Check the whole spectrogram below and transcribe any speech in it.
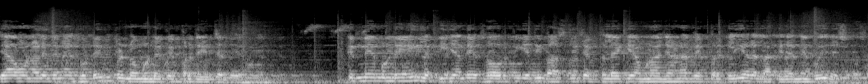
ਤੇ ਆਉਣ ਵਾਲੇ ਦਿਨਾਂ 'ਚ ਤੁਹਾਡੇ ਵੀ ਪਿੰਡੋਂ ਮੁੰਡੇ ਪੇਪਰ ਦੇਣ ਚੱਲੇ ਹੋਗੇ ਕਿੰਨੇ ਮੁੰਡੇ ਐਂ ਲੱਗੀ ਜਾਂਦੇ 100 ਰੁਪਏ ਦੀ ਬੱਸ ਦੀ ਟਿਕਟ ਲੈ ਕੇ ਆਉਣਾ ਜਾਣਾ ਪੇਪਰ ਕਲੀਅਰ ਲੱਗ ਜਾਂਦੇ ਕੋਈ ਰਿਸ਼ਵਤ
